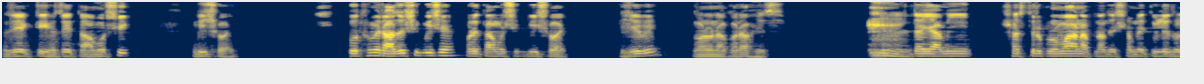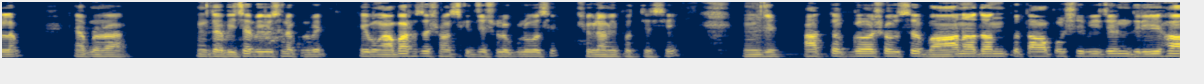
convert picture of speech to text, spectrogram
যে একটি হচ্ছে তামসিক বিষয়। প্রথমে রাজসিক বিষয়, পরে তামসিক বিষয় হিসেবে গণনা করা হয়েছে। তাই আমি শাস্ত্র প্রমাণ আপনাদের সামনে তুলে ধরলাম। আপনারা তা বিচার বিবেচনা করবেন এবং আবার হচ্ছে সংস্কৃত যে শ্লোকগুলো আছে, সেগুলো আমি পড়তেছি। যে, আত্মজ্ঞ শৌচ বানদন্ত তাপসী বিজেন্দ্রিহা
